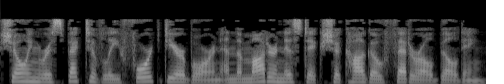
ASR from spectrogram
showing respectively Fort Dearborn and the modernistic Chicago Federal Building.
